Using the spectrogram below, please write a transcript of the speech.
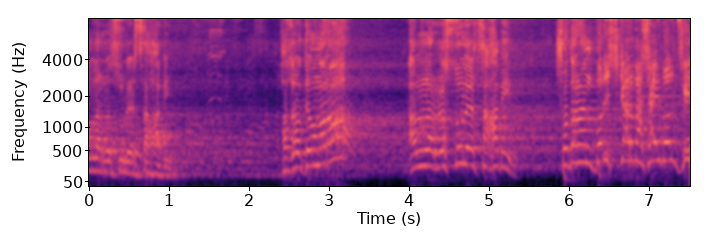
আল্লাহ রসুলের সাহাবি। হজরতে উমর, আল্লাহর রসুলের সাহাবি। সুতরাং পরিষ্কার ভাষায় বলছি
